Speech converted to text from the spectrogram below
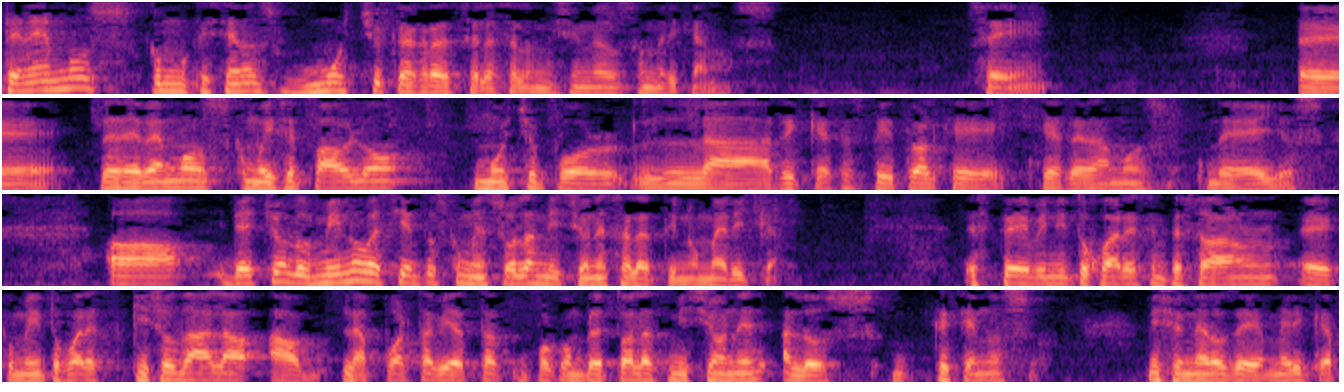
Tenemos como cristianos mucho que agradecerles a los misioneros americanos. Sí. Eh, le debemos, como dice Pablo, mucho por la riqueza espiritual que, que heredamos de ellos. Ah, de hecho, en los 1900 comenzó las misiones a Latinoamérica este Benito Juárez empezaron, eh, con Benito Juárez quiso dar la, puerta abierta por completo a las misiones, a los cristianos misioneros de América,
